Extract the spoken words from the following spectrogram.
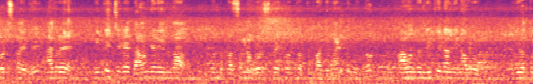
ಓಡಿಸ್ತಾ ಇದ್ವಿ. ಆದರೆ ಇತ್ತೀಚೆಗೆ ದಾವಣಗೆರೆಯಿಂದ ಒಂದು ಬಸ್ಸನ್ನು ಓಡಿಸ್ಬೇಕು ಅಂತ ತುಂಬ ಡಿಮ್ಯಾಂಡ್ ಬಂದಿತ್ತು ಆ ಒಂದು ನಿಟ್ಟಿನಲ್ಲಿ ನಾವು ಇವತ್ತು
